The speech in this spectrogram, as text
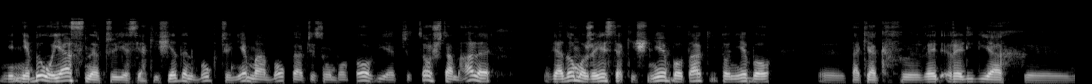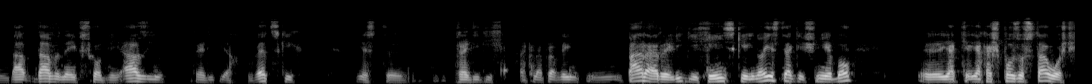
nie, było jasne, czy jest jakiś jeden Bóg, czy nie ma Boga, czy są bogowie, czy coś tam, ale wiadomo, że jest jakieś niebo, tak, i to niebo, yy, tak jak w religiach dawnej wschodniej Azji, religiach tureckich, jest w religii, tak naprawdę para religii chińskiej, no jest jakieś niebo, Y, jak, jakaś pozostałość.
